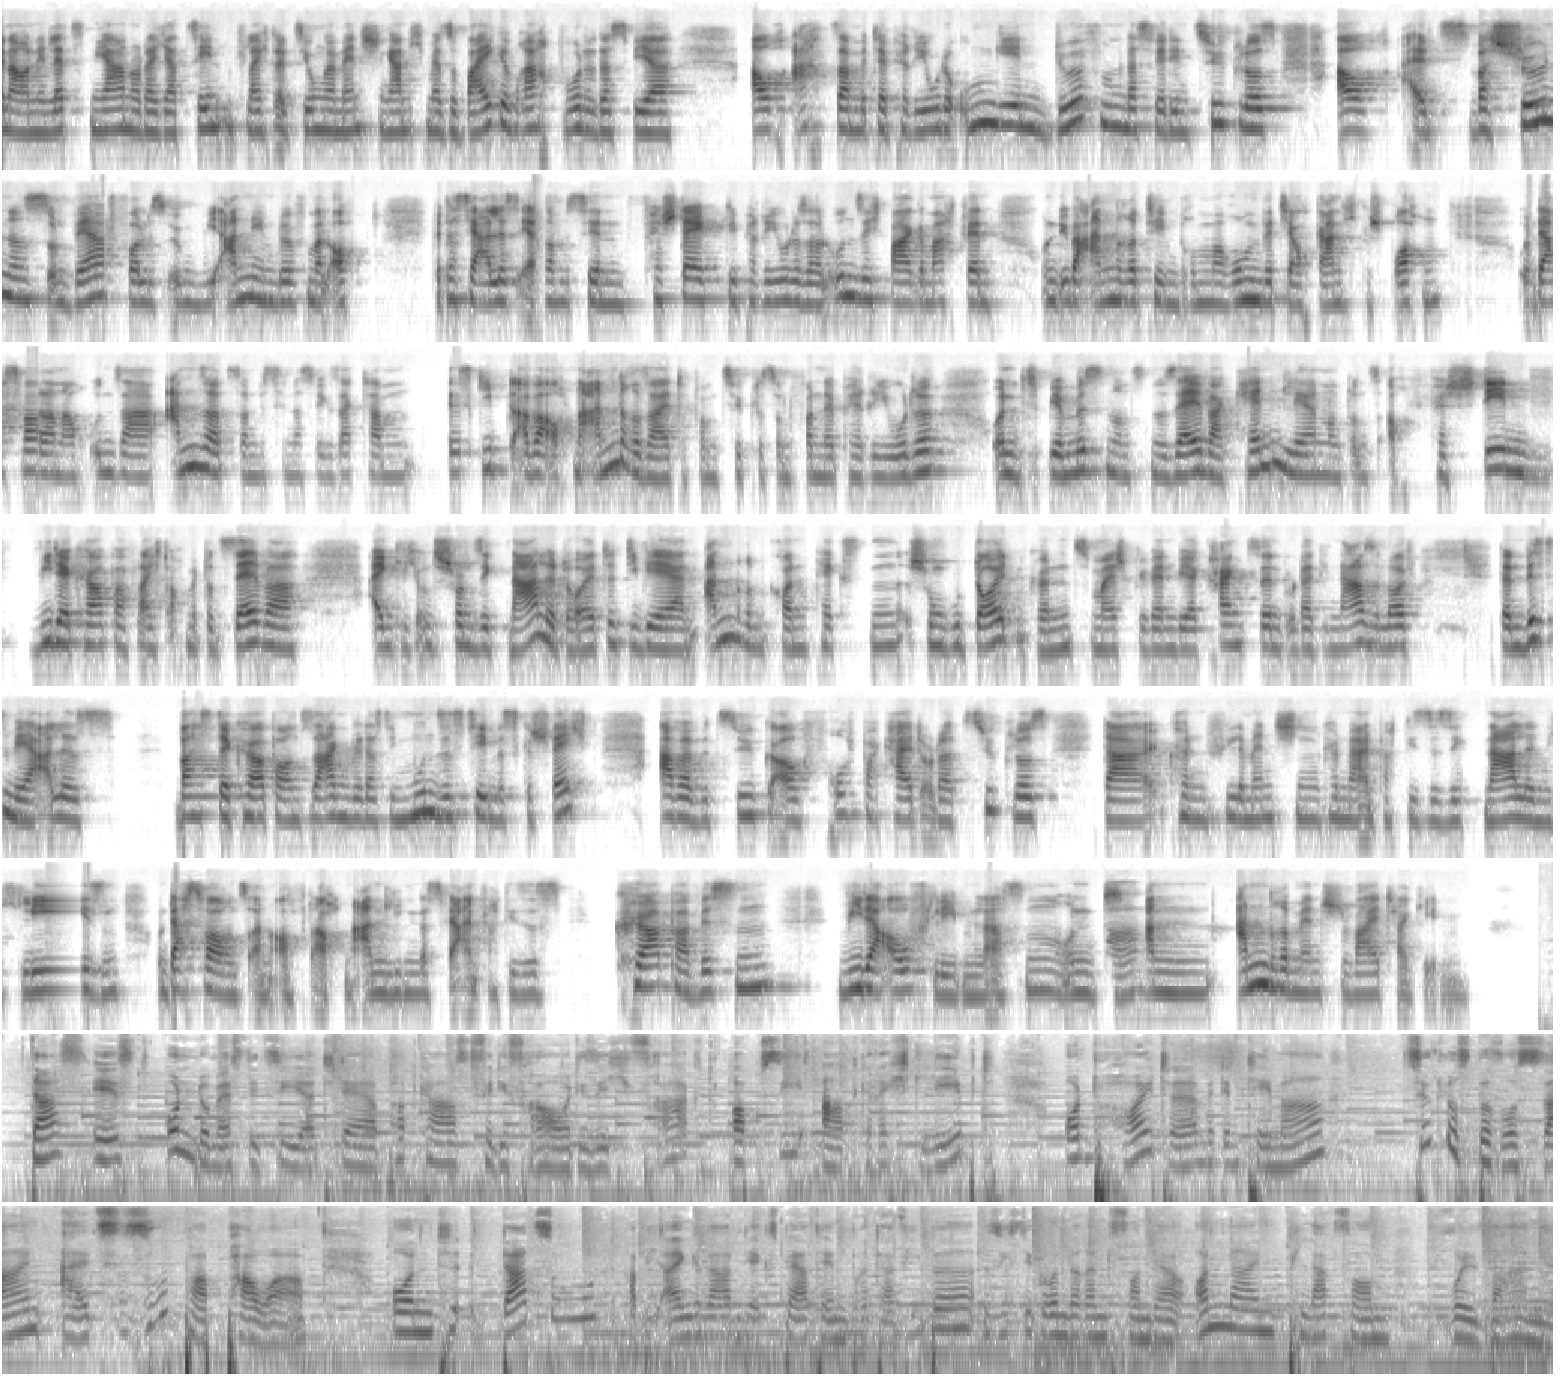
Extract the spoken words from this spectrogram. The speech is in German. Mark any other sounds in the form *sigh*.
genau in den letzten Jahren oder Jahrzehnten vielleicht als junge Menschen gar nicht mehr so beigebracht wurde, dass wir auch achtsam mit der Periode umgehen dürfen, dass wir den Zyklus auch als was Schönes und Wertvolles irgendwie annehmen dürfen, weil oft wird das ja alles eher so ein bisschen versteckt. Die Periode soll unsichtbar gemacht werden und über andere Themen drumherum wird ja auch gar nicht gesprochen. Und das war dann auch unser Ansatz so ein bisschen, dass wir gesagt haben, es gibt aber auch eine andere Seite vom Zyklus und von der Periode. Und wir müssen uns nur selber kennenlernen und uns auch verstehen, wie der Körper vielleicht auch mit uns selber eigentlich uns schon Signale deutet, die wir ja in anderen Kontexten schon gut deuten können. Zum Beispiel, wenn wir krank sind oder die Nase läuft, dann wissen wir ja alles, was der Körper uns sagen will. Das Immunsystem ist geschwächt. Aber Bezug auf Fruchtbarkeit oder Zyklus, da können viele Menschen, können wir einfach diese Signale nicht lesen. Und das war uns dann oft auch ein Anliegen, dass wir einfach dieses Körperwissen wieder aufleben lassen und ja. an andere Menschen weitergeben. Das ist Undomestiziert, der Podcast für die Frau, die sich fragt, ob sie artgerecht lebt. Und heute mit dem Thema Zyklusbewusstsein als Superpower. Und dazu habe ich eingeladen die Expertin Britta Wiebe. Sie ist die Gründerin von der Online-Plattform Vulvani.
